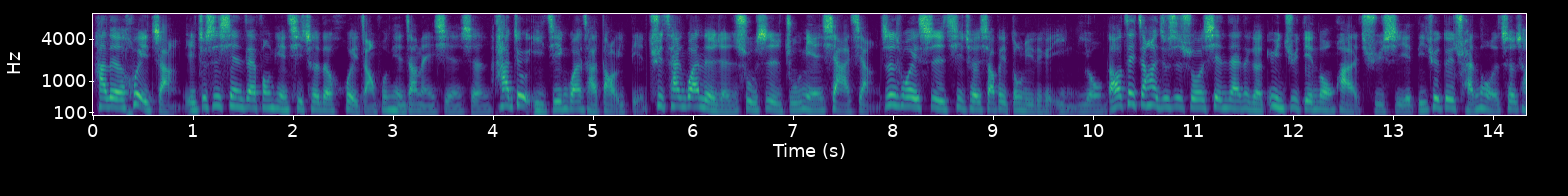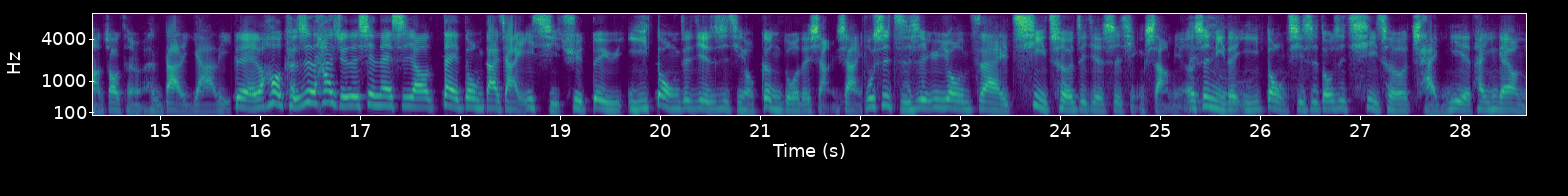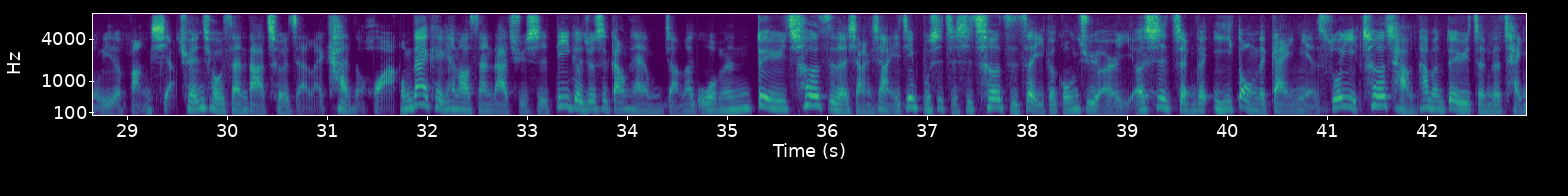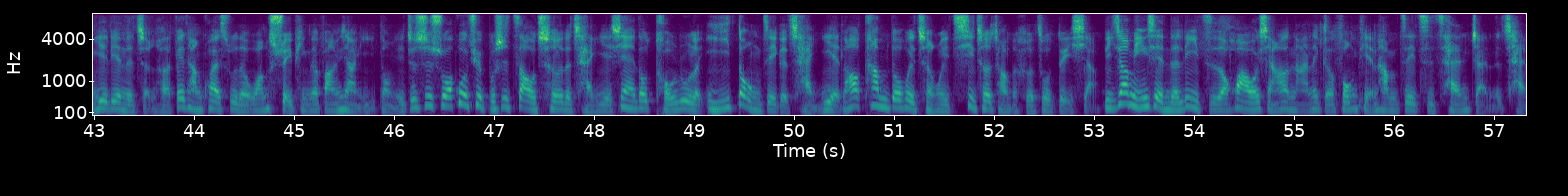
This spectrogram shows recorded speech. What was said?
它的会长也就是现在丰田汽车的会长丰田章男先生，他就已经观察到一点，去参观的人数是逐年下降，这会是汽车消费动力的一个隐忧。然后再加上就是说现在那个运具电动化的趋势，也的确对传统的车厂造成很大的压力。对，然后可是他觉得现在是要带动大家一起去对于移动这件事情有更多的想象，不是。只是运用在汽车这件事情上面，而是你的移动其实都是汽车产业它应该要努力的方向。全球三大车展来看的话，我们大家可以看到三大趋势。第一个就是刚才我们讲到，我们对于车子的想象已经不是只是车子这一个工具而已，而是整个移动的概念。所以车厂他们对于整个产业链的整合非常快速的往水平的方向移动。也就是说，过去不是造车的产业，现在都投入了移动这个产业，然后他们都会成为汽车厂的。合作对象。比较明显的例子的话，我想要拿那个丰田他们这次参展的产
